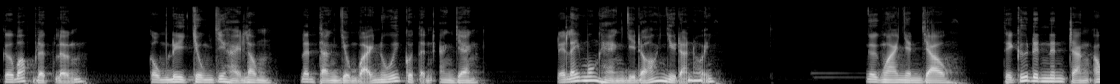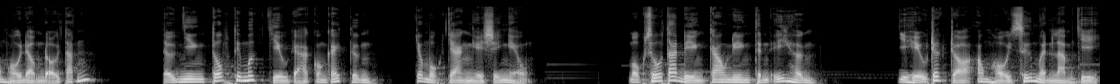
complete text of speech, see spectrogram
Cơ bắp lực lưỡng Cùng đi chung với Hải Long Lên tận vùng bãi núi của tỉnh An Giang Để lấy món hàng gì đó như đã nói. Người ngoài nhìn vào Thì cứ đinh ninh rằng ông hội đồng đổi tánh, Tự nhiên tốt tới mức chịu gả con gái cưng Cho một chàng nghệ sĩ nghèo. Một số tá điện cao niên tinh ý hơn. Vì hiểu rất rõ ông hội sứ mình làm gì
